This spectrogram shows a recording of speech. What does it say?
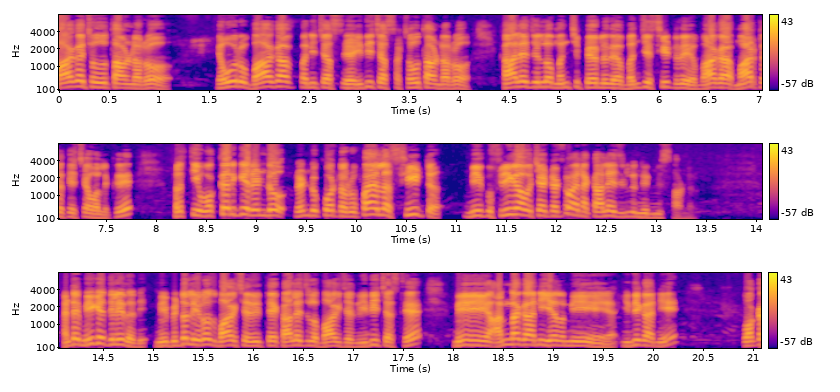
బాగా చదువుతా ఉన్నారో ఎవరు బాగా పని చేస్తా ఇది చేస్తా చదువుతా ఉన్నారో కాలేజీల్లో మంచి పేర్లు మంచి సీట్లు బాగా మార్కులు తెచ్చే వాళ్ళకి ప్రతి ఒక్కరికి రెండు రెండు కోట్ల రూపాయల సీట్ మీకు ఫ్రీగా వచ్చేటట్టు ఆయన కాలేజీలు నిర్మిస్తూ ఉన్నారు. అంటే మీకే తెలియదు అది. మీ బిడ్డలు ఈరోజు బాగా చదివితే కాలేజీలో బాగా చదివి ఇది చేస్తే మీ అన్న కానీ ఏదో మీ ఇది కానీ ఒక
